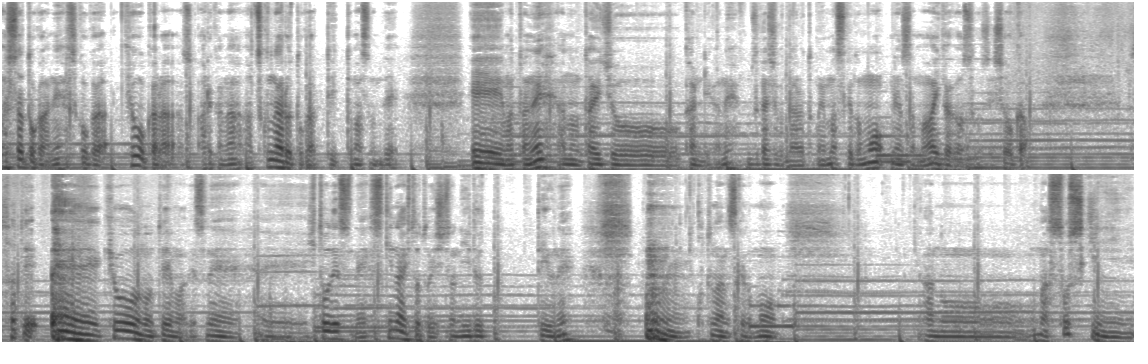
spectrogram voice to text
明日とかねすごく今日からあれかな暑くなるとかって言ってますんで、えー、またねあの体調管理がね難しくなると思いますけども皆様はいかがお過ごしでしょうか。さて、えー、今日のテーマはですね、えー、人ですね。好きな人と一緒にいるっていうね ことなんですけどもあのまあ組織に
